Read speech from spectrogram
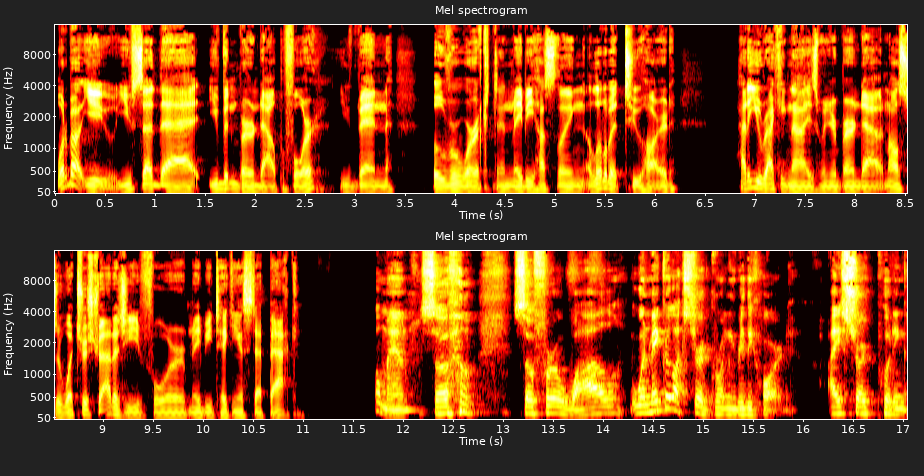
What about you? You said that you've been burned out before. You've been overworked and maybe hustling a little bit too hard. How do you recognize when you're burned out? And also, what's your strategy for maybe taking a step back? Oh man, so so for a while, when MakerLog started growing really hard, I started putting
